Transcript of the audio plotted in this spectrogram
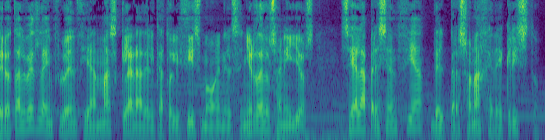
Pero tal vez la influencia más clara del catolicismo en El Señor de los Anillos sea la presencia del personaje de Cristo.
